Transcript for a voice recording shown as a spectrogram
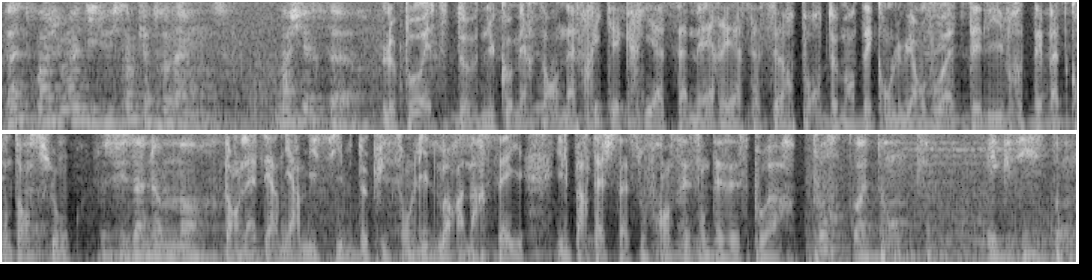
23 juin 1891. Ma chère sœur. Le poète devenu commerçant en Afrique écrit à sa mère et à sa sœur pour demander qu'on lui envoie des livres, des bas de contention. Je suis un homme mort. Dans la dernière missive depuis son lit de mort à Marseille, il partage sa souffrance et son désespoir. Pourquoi donc existons-nous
